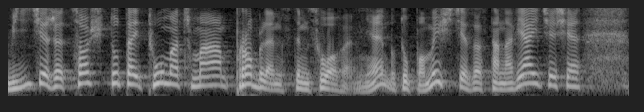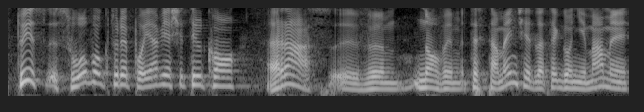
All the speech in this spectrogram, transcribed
Widzicie, że coś tutaj tłumacz ma problem z tym słowem, nie? Bo tu pomyślcie, zastanawiajcie się. Tu jest słowo, które pojawia się tylko raz w Nowym Testamencie, dlatego nie mamy,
